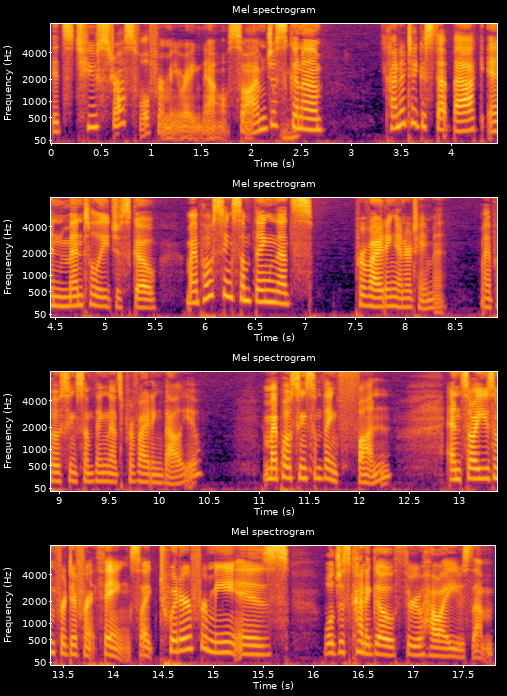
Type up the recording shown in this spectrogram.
It's too stressful for me right now. So I'm just gonna kind of take a step back and mentally just go, am I posting something that's providing entertainment? Am I posting something that's providing value? Am I posting something fun? And so I use them for different things. Like Twitter for me is, we'll just kind of go through how I use them.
